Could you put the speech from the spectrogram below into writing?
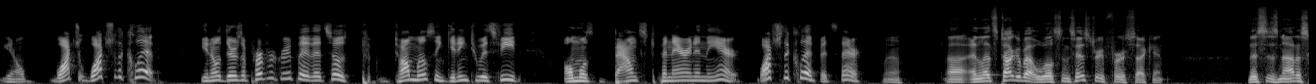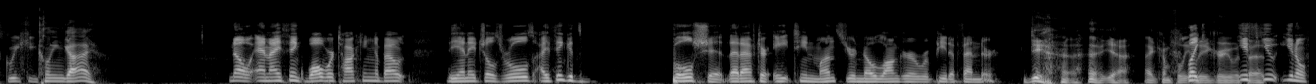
you know watch watch the clip. You know, there's a perfect replay that shows P- Tom Wilson getting to his feet, almost bounced Panarin in the air. Watch the clip; it's there. Yeah. Uh, and let's talk about Wilson's history for a second. This is not a squeaky clean guy. No, and I think while we're talking about the NHL's rules, I think it's bullshit that after 18 months you're no longer a repeat offender. Yeah, yeah, I completely like agree with if that. you you know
